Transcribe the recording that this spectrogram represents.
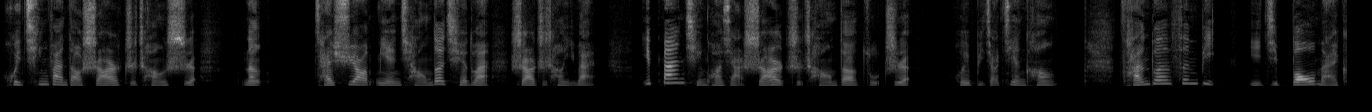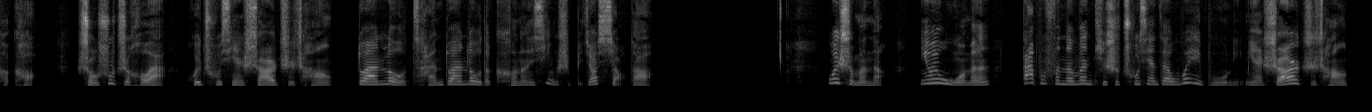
会侵犯到十二指肠时，能才需要勉强的切断十二指肠以外，一般情况下十二指肠的组织会比较健康，残端分闭以及包埋可靠。手术之后啊，会出现十二指肠端漏、残端漏的可能性是比较小的。为什么呢？因为我们。大部分的问题是出现在胃部里面，十二指肠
